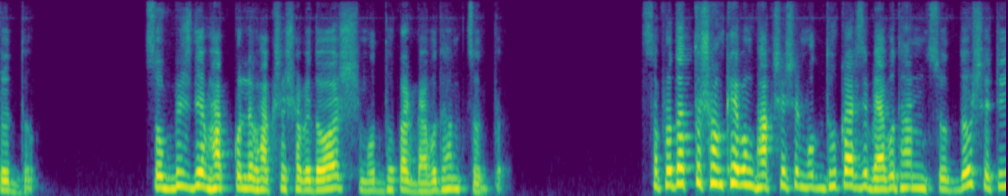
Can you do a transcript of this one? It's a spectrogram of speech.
চোদ্দ। চব্বিশ দিয়ে ভাগ করলে ভাগশেষ হবে দশ, মধ্যকার ব্যবধান চোদ্দ। প্রদত্ত সংখ্যা এবং ভাগশেষের মধ্যকার যে ব্যবধান চোদ্দ, সেটি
